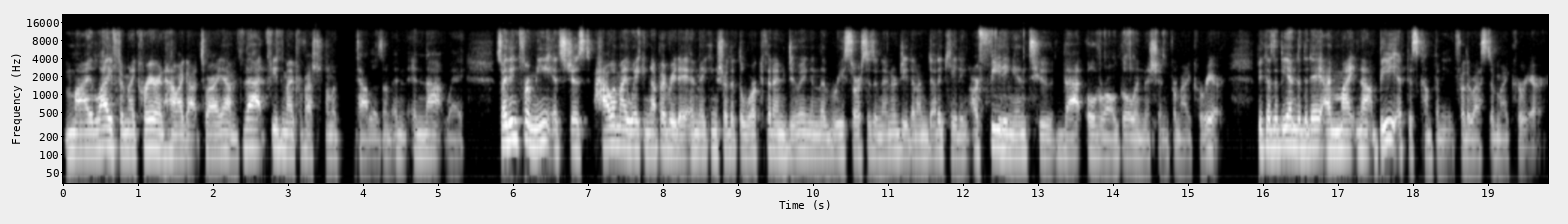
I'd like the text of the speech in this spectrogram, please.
my life and my career and how I got to where I am. That feeds my professional metabolism in, in that way. So I think for me, it's just how am I waking up every day and making sure that the work that I'm doing and the resources and energy that I'm dedicating are feeding into that overall goal and mission for my career. Because at the end of the day, I might not be at this company for the rest of my career.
